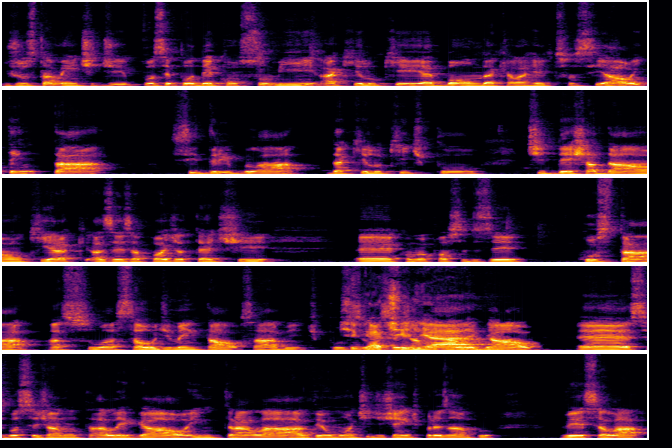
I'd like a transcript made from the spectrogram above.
justamente de você poder consumir aquilo que é bom daquela rede social e tentar se driblar daquilo que, tipo, te deixa down, que às vezes pode até te, é, como eu posso dizer, custar a sua saúde mental, sabe? Tipo, te se gatilhar. você já não tá legal, é, se você já não tá legal, entrar lá, ver um monte de gente, por exemplo, ver, sei lá,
